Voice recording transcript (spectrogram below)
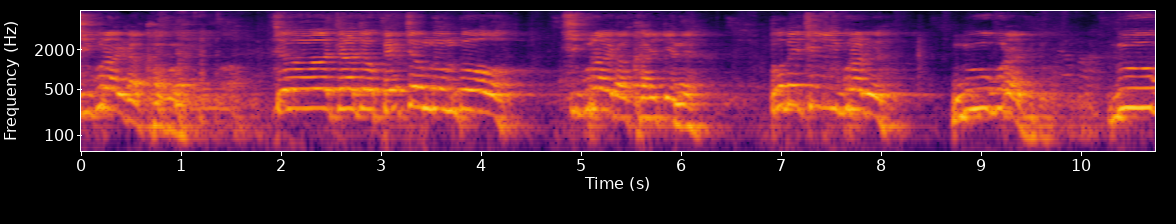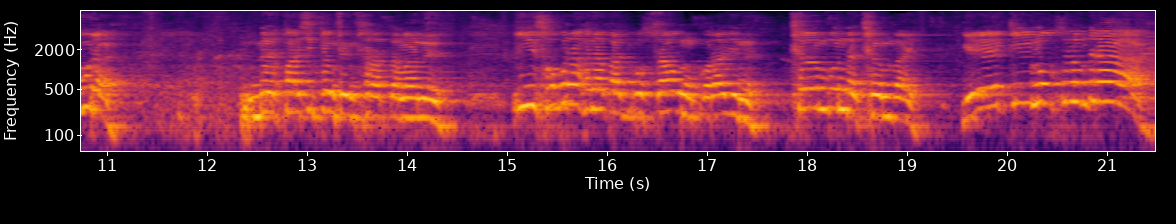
지불알이라 하고. 저 저 저 백정놈도 지불알이라 할게네. 도대체 이 불알은 누불알이도 누불알 내 80평생 살았다마는 이 소불알 하나 가지고 싸우는 꼬라지는 처음 본다 처음 봐요 예끼 목술 놈들아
